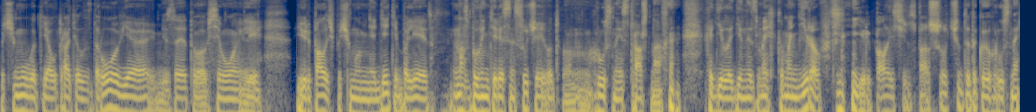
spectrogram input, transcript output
Почему вот я утратил здоровье из-за этого всего? Или Юрий Павлович, почему у меня дети болеют. У нас был интересный случай, вот грустный и страшно. Ходил один из моих командиров, Юрий Павлович спрашивал, что ты такой грустный?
